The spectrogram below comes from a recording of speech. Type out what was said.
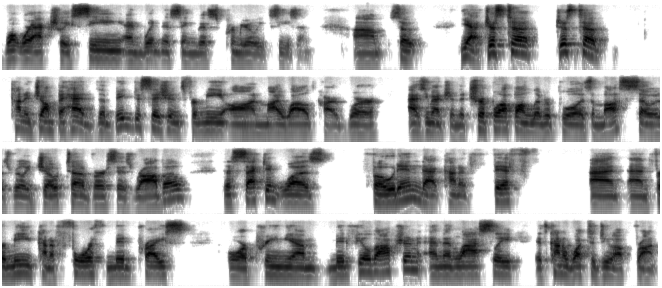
what we're actually seeing and witnessing this Premier League season. Um, so yeah, just to just to kind of jump ahead, the big decisions for me on my wild card were, as you mentioned, the triple up on Liverpool is a must. So it was really Jota versus Robbo. The second was Foden, that kind of fifth and and for me, kind of fourth mid price or premium midfield option. And then lastly, it's kind of what to do up front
